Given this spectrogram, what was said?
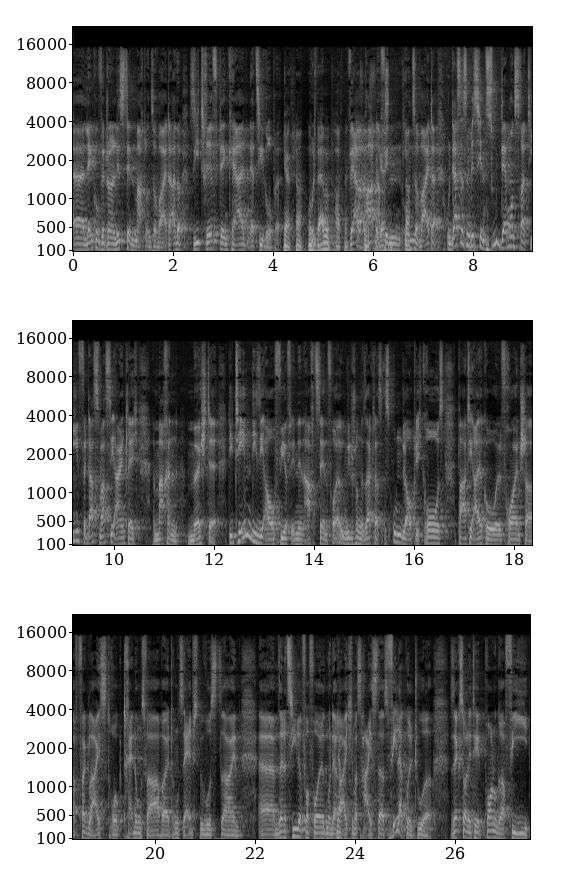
äh, Lenkung für Journalistinnen macht und so weiter. Also sie trifft den Kerl der Zielgruppe. Ja ja, klar. Und, und Werbepartner. Werbepartner finden klar. und so weiter. Und das ist ein bisschen zu demonstrativ für das, was sie eigentlich machen möchte. Die Themen, die sie aufwirft in den 18 Folgen, wie du schon gesagt hast, ist unglaublich groß. Party, Alkohol, Freundschaft, Vergleichsdruck, Trennungsverarbeitung, Selbstbewusstsein, äh, seine Ziele verfolgen und erreichen. Ja. Was heißt das? Fehlerkultur, Sexualität, Pornografie,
